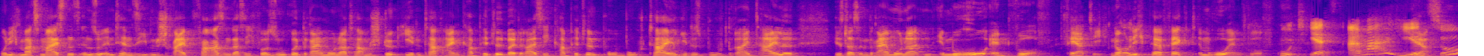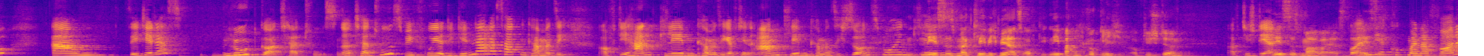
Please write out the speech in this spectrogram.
Und ich mache es meistens in so intensiven Schreibphasen, dass ich versuche, drei Monate am Stück, jeden Tag ein Kapitel, bei 30 Kapiteln pro Buchteil, jedes Buch drei Teile, ist das in drei Monaten im Rohentwurf fertig. Noch nicht perfekt, im Rohentwurf. Gut, jetzt einmal hierzu. Ähm, seht ihr das? Blutgott-Tattoos. Ne? Tattoos, wie früher die Kinder das hatten, kann man sich auf die Hand kleben, kann man sich auf den Arm kleben, kann man sich sonst wohin kleben. Nächstes Mal klebe ich mir als auf die. Nee, mache ich wirklich. Auf die Stirn. Auf die Stirn. Nächstes Mal aber erst. Wollen Nächstes- wir, guck mal nach vorne,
